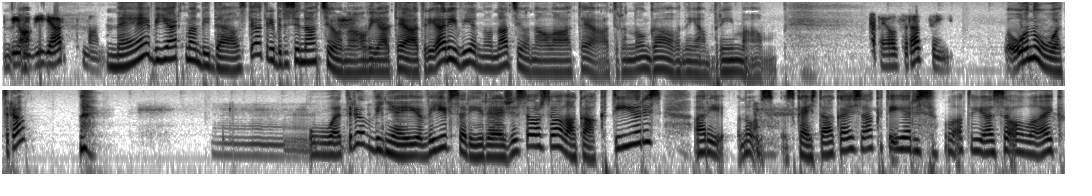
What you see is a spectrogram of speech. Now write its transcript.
Bija Vija Artman. Nē, bija Artman bija dēls teātrī, bet tas ir Nacionālajā teātrī. Arī viena no Nacionālā teātra no galvenajām primām. Elza Radziņa. Un otra? Mm. Otra, viņai vīrs arī režisors, vēlāk aktieris, arī nu, skaistākais aktieris Latvijā savulaik.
